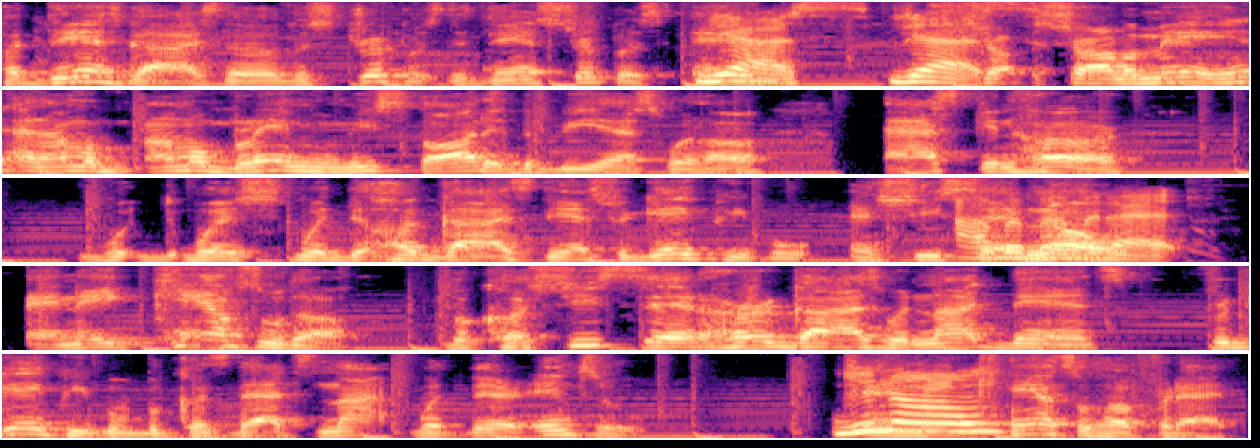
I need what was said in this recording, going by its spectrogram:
her dance guys, the the strippers, the dance strippers. And Yes, yes. Char- Charlemagne, and I'm a, I'm gonna blame him. He started the BS with her, asking her, would, would, would her guys dance for gay people, and she said no, that. and they canceled her because she said her guys would not dance for gay people because that's not what they're into. You and know, they canceled her for that.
